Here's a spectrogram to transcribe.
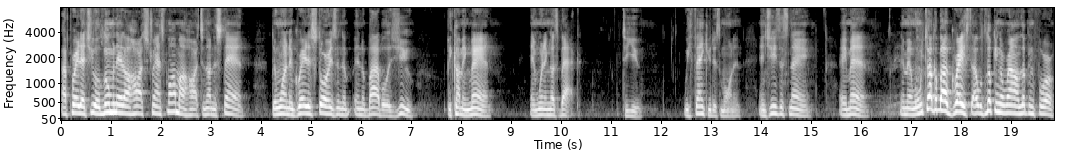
I pray that you illuminate our hearts, transform our hearts, and understand that one of the greatest stories in the, in the Bible is you becoming man and winning us back to you. We thank you this morning. In Jesus' name, amen. Amen. When we talk about grace, I was looking around looking for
